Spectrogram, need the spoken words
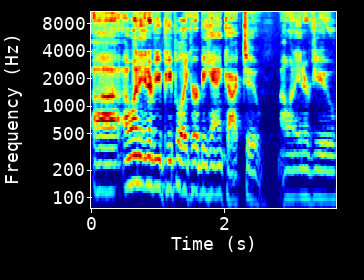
Uh, I want to interview people like Herbie Hancock too. I want to interview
